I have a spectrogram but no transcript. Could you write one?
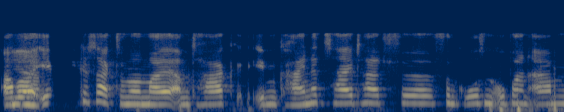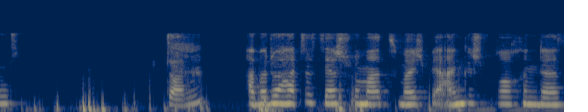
Aber ja. eben, wie gesagt, wenn man mal am Tag eben keine Zeit hat für, für einen großen Opernabend, dann aber du hattest ja schon mal zum Beispiel angesprochen, dass,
